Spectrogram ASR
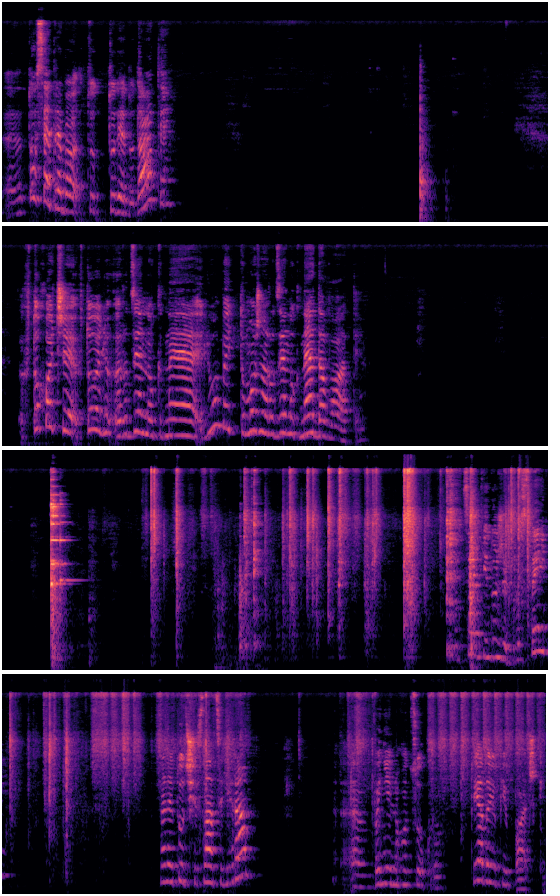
Е, То все треба туди додати. Хто хоче, хто родзинок не любить, то можна родзинок не давати. Рецепт дуже простий. У мене тут 16 грам ванільного цукру, то я даю пів пачки.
